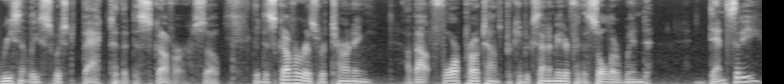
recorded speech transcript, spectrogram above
recently switched back to the DSCOVR. So the DSCOVR is returning about 4 protons per cubic centimeter for the solar wind density.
